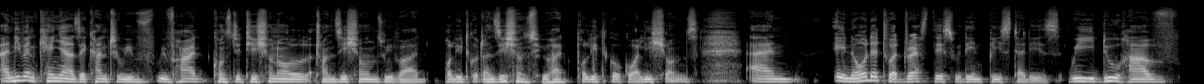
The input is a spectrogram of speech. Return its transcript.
And even Kenya as a country, we've we've had constitutional transitions, we've had political transitions, we've had political coalitions. And in order to address this within peace studies, we do have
